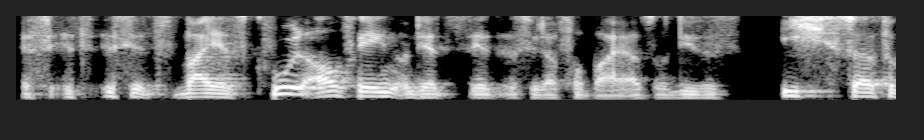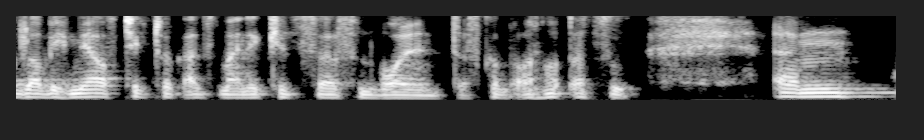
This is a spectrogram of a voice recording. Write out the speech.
es, es ist jetzt, war jetzt cool, aufregend und jetzt, jetzt ist wieder vorbei. Also dieses, ich surfe, glaube ich, mehr auf TikTok, als meine Kids surfen wollen. Das kommt auch noch dazu. Ähm,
